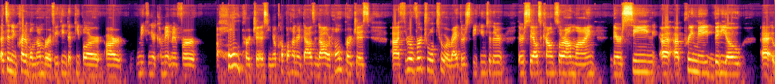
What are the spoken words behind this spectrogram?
that's an incredible number if you think that people are are making a commitment for a home purchase, you know, a couple hundred thousand dollar home purchase uh, through a virtual tour, right? They're speaking to their their sales counselor online. They're seeing a, a pre-made video uh,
